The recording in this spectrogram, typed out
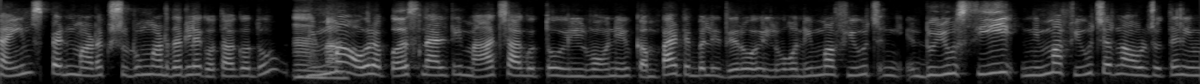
ಟೈಮ್ ಸ್ಪೆಂಡ್ ಮಾಡಕ್ ಶುರು ಮಾಡಿದಾಗ್ಲೇ ಗೊತ್ತಾಗೋದು. ನಿಮ್ಮ ಅವರ ಪರ್ಸನಾಲಿಟಿ ಮ್ಯಾಚ್ ಆಗುತ್ತೋ ಇಲ್ವೋ ನೀವು ಕಂಪ್ಯಾಟಿಬಲ್ ಇದಿರೋ ಇಲ್ವೋ ನಿಮ್ಮ ಫ್ಯೂಚರ್ ಡು ಯು ಸಿ ನಿಮ್ಮ ಫ್ಯೂಚರ್ನ ಅವ್ರ ಜೊತೆ ನೀವು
